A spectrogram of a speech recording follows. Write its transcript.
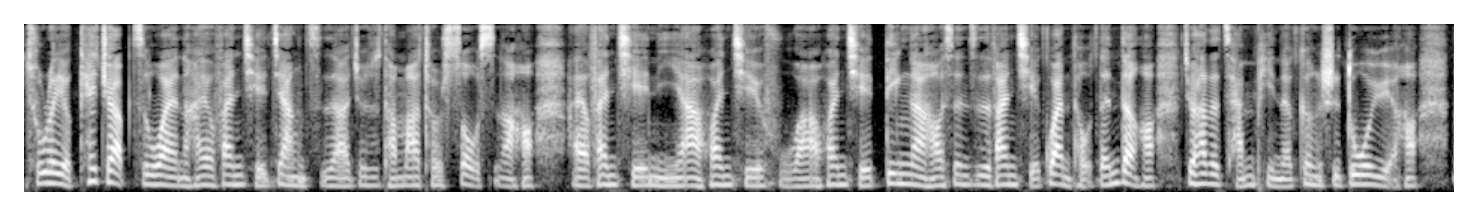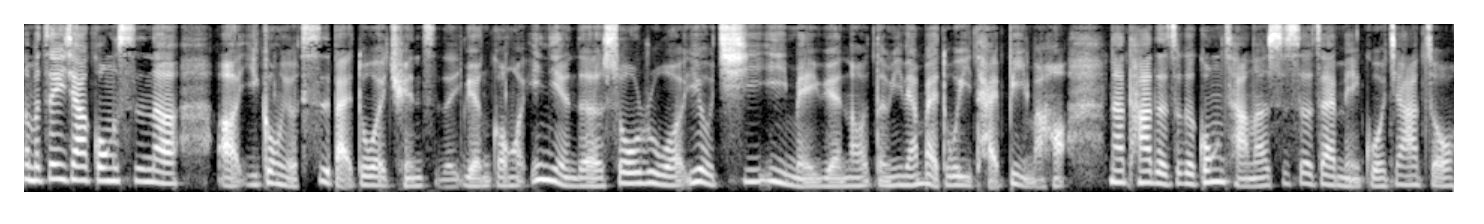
除了有 ketchup 之外呢，还有番茄酱汁啊，就是 tomato sauce 然后还有番茄泥啊、番茄糊啊、番茄丁啊，哈，甚至番茄罐头等等哈。就它的产品呢，更是多元哈。那么这一家公司呢，啊，一共有四百多位全职的员工哦，一年的收入哦，也有七亿美元哦，等于两百多亿台币嘛，哈。那它的这个工厂呢，是设在美国加州。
